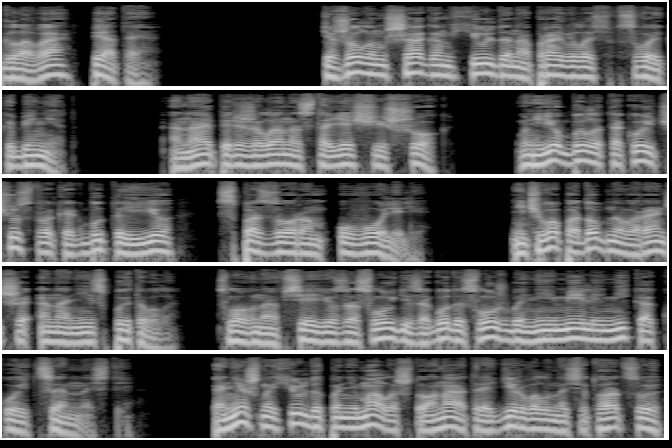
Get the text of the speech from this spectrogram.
Глава пятая. Тяжелым шагом Хюльда направилась в свой кабинет. Она пережила настоящий шок. У нее было такое чувство, как будто ее с позором уволили. Ничего подобного раньше она не испытывала, словно все ее заслуги за годы службы не имели никакой ценности. Конечно, Хюльда понимала, что она отреагировала на ситуацию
